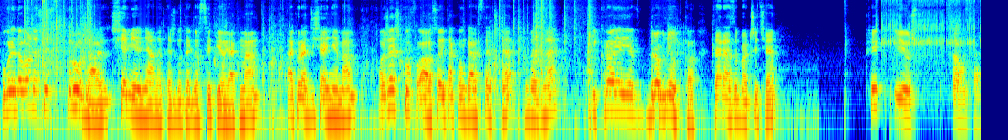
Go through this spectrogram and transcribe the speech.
W ogóle dowolność jest różna, ale siemię lniane też do tego sypię jak mam. Akurat dzisiaj nie mam. Orzeszków, o, sobie taką garsteczkę wezmę i kroję je drobniutko. Zaraz zobaczycie. Klik i już są tak.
